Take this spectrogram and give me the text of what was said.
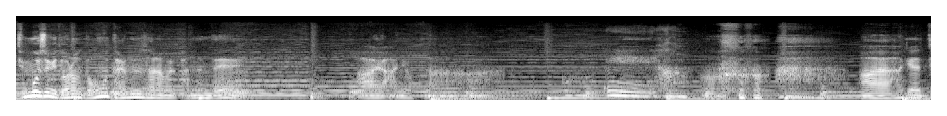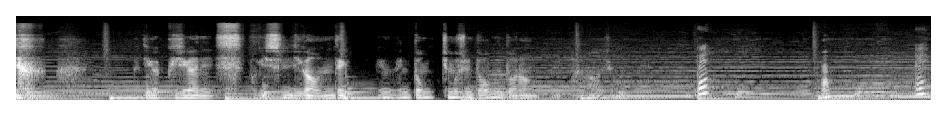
뒷모습이 너랑 너무 닮은 사람을 봤는데 아 아니었구나. 어, 예. 어, 아 하긴 네가 그 시간에 거기 있을 리가 없는데 너무 뒷모습이 너무 너랑 닮아가지고 네? 어? 에?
